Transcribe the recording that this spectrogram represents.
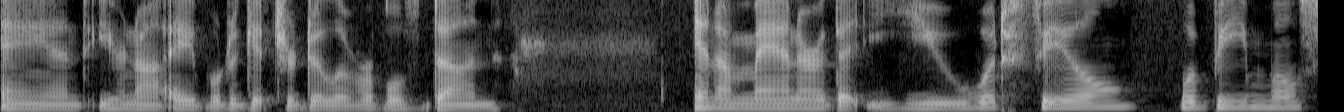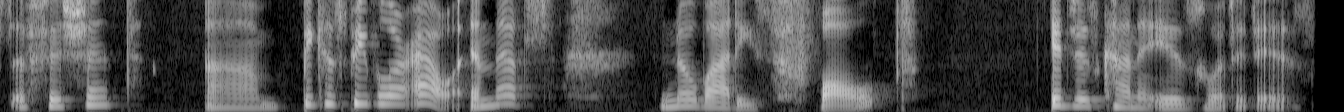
and you're not able to get your deliverables done in a manner that you would feel would be most efficient um, because people are out and that's nobody's fault it just kind of is what it is.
